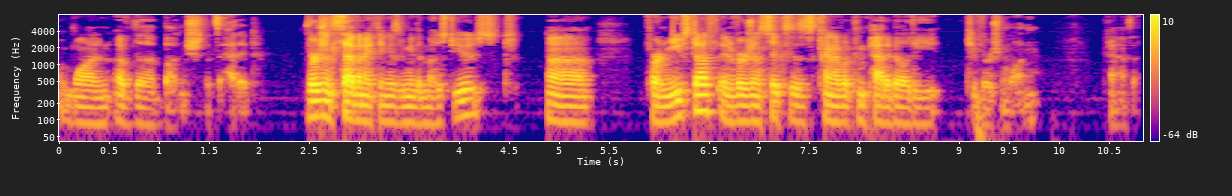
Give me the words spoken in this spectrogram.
one of the bunch that's added. Version 7, I think, is going to be the most used uh, for new stuff, and version 6 is kind of a compatibility to version 1 kind of thing.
